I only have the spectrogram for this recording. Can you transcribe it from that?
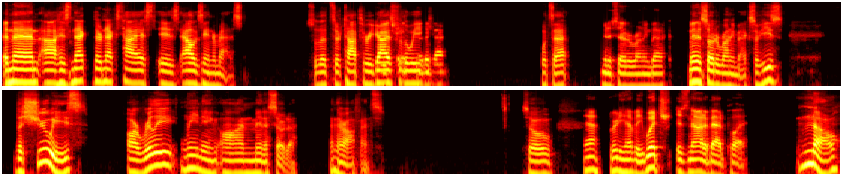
And then uh, his neck, their next highest is Alexander Mattison. So that's their top three guys for the week. Guy? What's that? Minnesota running back. Minnesota running back. So he's the Shoeys are really leaning on Minnesota and their offense. So Yeah, pretty heavy, which is not a bad play. no,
